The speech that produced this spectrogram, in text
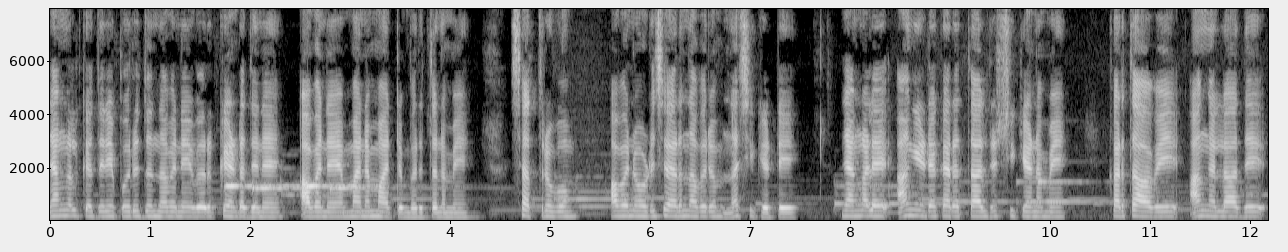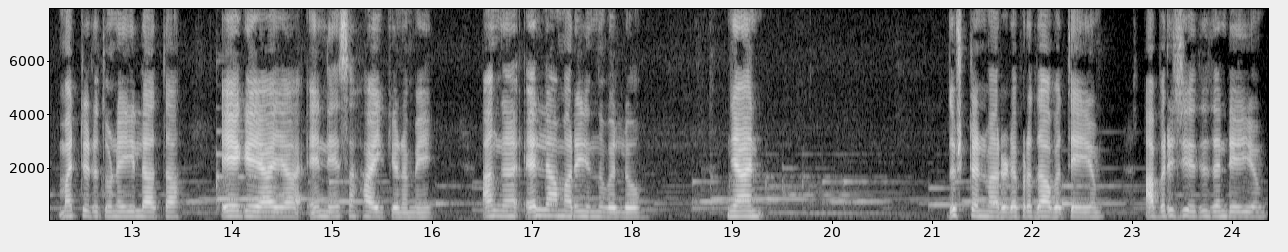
ഞങ്ങൾക്കെതിരെ പൊരുതുന്നവനെ വെറുക്കേണ്ടതിന് അവന് മനംമാറ്റം വരുത്തണമേ. ശത്രുവും അവനോട് ചേർന്നവരും നശിക്കട്ടെ. ഞങ്ങളെ അങ്ങയുടെ കരത്താൽ രക്ഷിക്കണമേ. കർത്താവെ അങ്ങല്ലാതെ മറ്റൊരു തുണയില്ലാത്ത ഏകയായ എന്നെ സഹായിക്കണമേ. അങ്ങ് എല്ലാം അറിയുന്നുവല്ലോ. ഞാൻ ദുഷ്ടന്മാരുടെ പ്രതാപത്തെയും അപരിചിതന്റെയും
